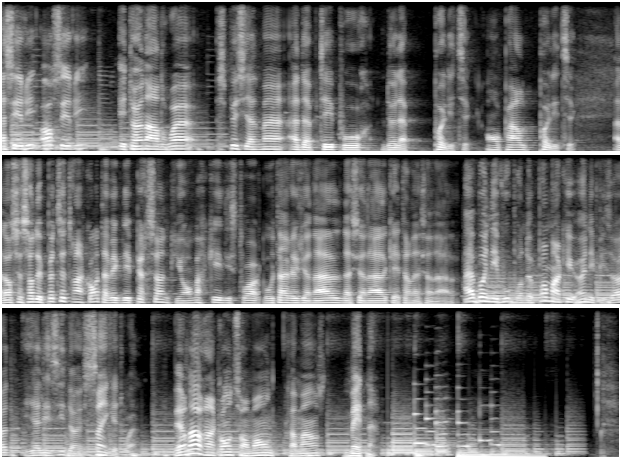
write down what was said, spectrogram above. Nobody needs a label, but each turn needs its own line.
Ma série hors série est un endroit spécialement adapté pour de la politique. On parle politique. Alors, ce sont de petites rencontres avec des personnes qui ont marqué l'histoire autant régionale, nationale qu'internationale. Abonnez-vous pour ne pas manquer un épisode et allez-y d'un 5 étoiles. Bernard rencontre son monde commence maintenant.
